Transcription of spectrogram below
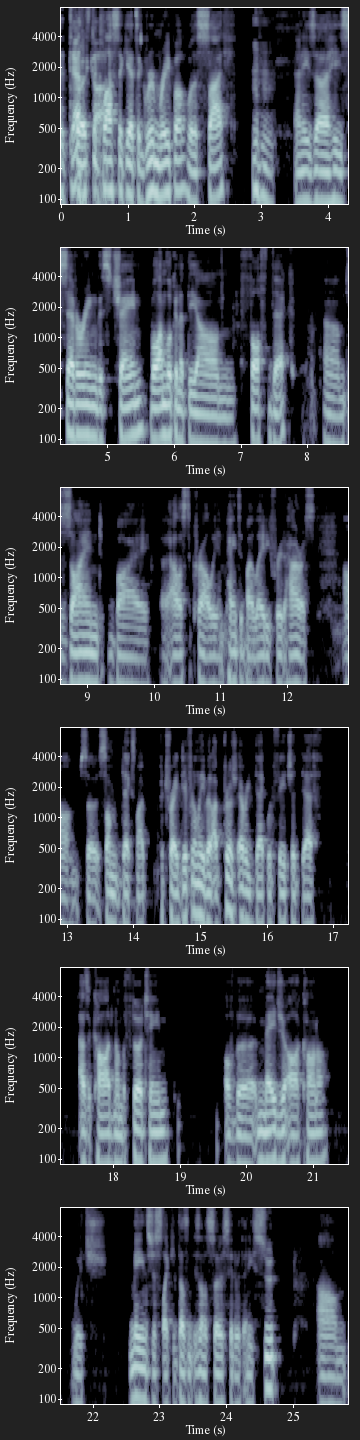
The So death it's the card. classic. Yeah, it's a Grim Reaper with a scythe, Mhm. and he's uh he's severing this chain. Well, I'm looking at the um Thoth deck, um, designed by uh, Aleister Crowley and painted by Lady Frieda Harris. Um, so some decks might portray differently, but I'm pretty much every deck would feature death as a card, number thirteen of the major arcana, which means just like it doesn't is not associated with any suit. Um,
